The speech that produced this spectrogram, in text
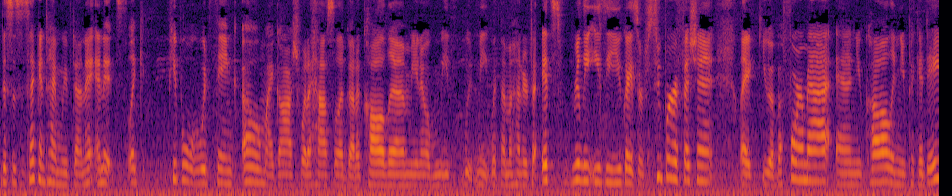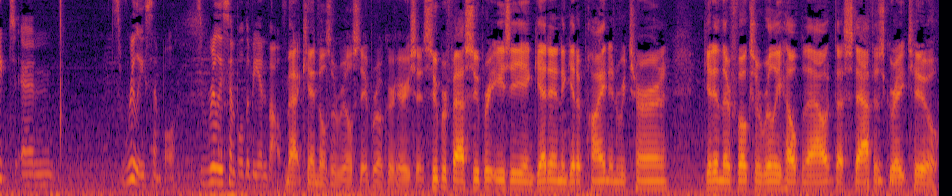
this is the second time we've done it, and it's like people would think, "Oh my gosh, what a hassle! I've got to call them, you know, meet meet with them a hundred times." It's really easy. You guys are super efficient. Like you have a format, and you call and you pick a date, and it's really simple. It's really simple to be involved. Matt Kendall's a real estate broker here. He said super fast, super easy, and get in and get a pint in return. Get in there, folks are really helping out. The staff is great too.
